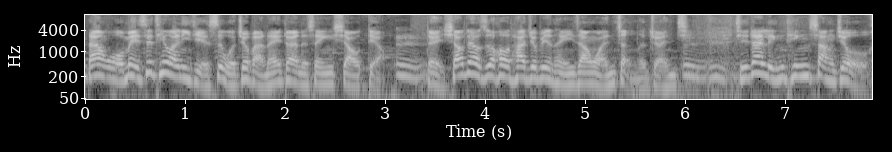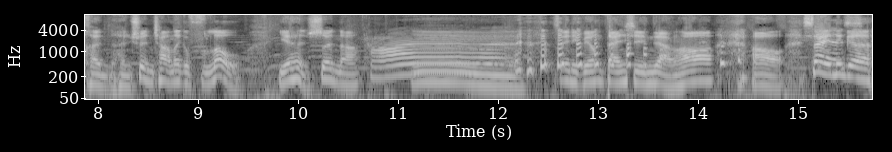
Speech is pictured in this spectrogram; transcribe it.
那我每次听完你解释，我就把那一段的声音消掉。嗯，对，消掉之后，它就变成一张完整的专辑。嗯嗯，其实，在聆听上就很。很很顺畅，那个 flow 也很顺啊。嗯，所以你不用担心这样哈。好，在那个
